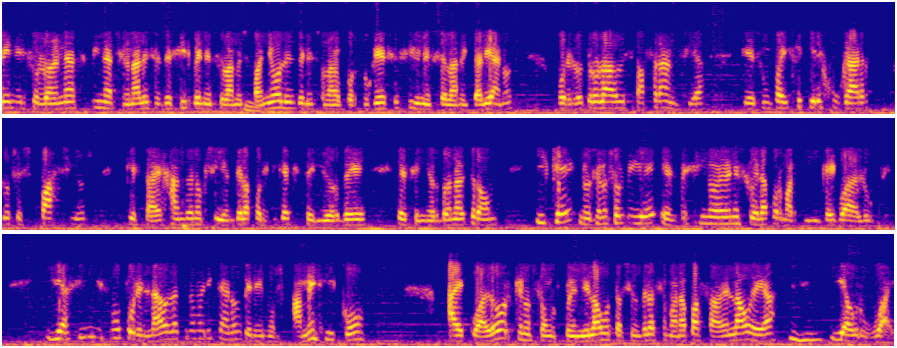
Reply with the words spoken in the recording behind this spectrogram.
venezolanas binacionales, es decir, venezolano-españoles, venezolano-portugueses y venezolano-italianos. Por el otro lado está Francia, que es un país que quiere jugar los espacios que está dejando en Occidente la política exterior de el señor Donald Trump y que, no se nos olvide, es vecino de Venezuela por Martinica y Guadalupe. Y asimismo, por el lado latinoamericano, tenemos a México, a Ecuador, que nos sorprendió la votación de la semana pasada en la OEA, uh -huh. y a Uruguay.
